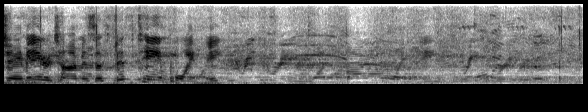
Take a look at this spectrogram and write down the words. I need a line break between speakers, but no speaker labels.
Jamie, your time is a 15.8.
